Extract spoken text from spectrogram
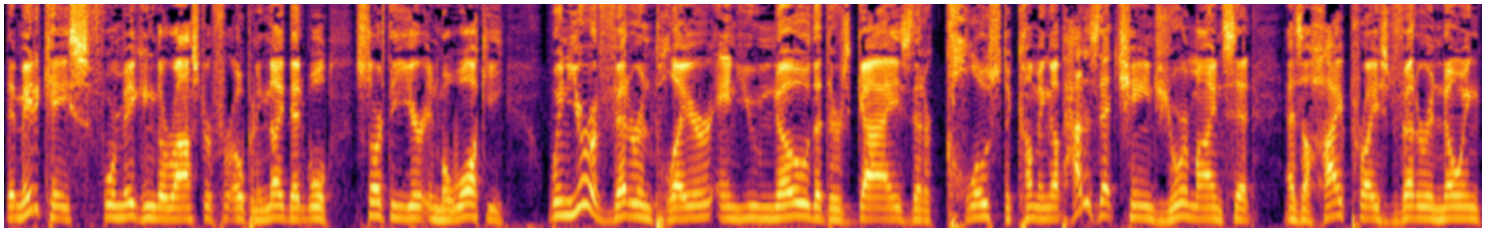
that made a case for making the roster for opening night that will start the year in Milwaukee. When you're a veteran player and you know that there's guys that are close to coming up, how does that change your mindset as a high-priced veteran knowing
